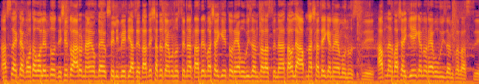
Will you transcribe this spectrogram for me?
আচ্ছা একটা কথা বলেন তো দেশে তো আরও নায়ক গায়ক সেলিব্রিটি আছে তাদের সাথে তো এমন হচ্ছে না তাদের বাসায় গিয়ে তো র্যাব অভিযান চালাচ্ছে না তাহলে আপনার সাথে কেন এমন হচ্ছে? আপনার বাসায় গিয়ে কেন র্যাব অভিযান চালাচ্ছে?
